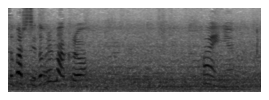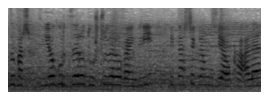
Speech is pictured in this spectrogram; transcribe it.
zobaczcie, dobre makro fajnie zobacz, jogurt zero tłuszczu, zero węgli 15 gramów białka, ale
